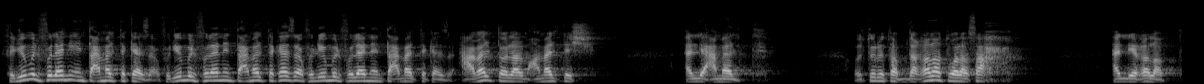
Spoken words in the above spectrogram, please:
في اليوم الفلاني أنت عملت كذا وفي اليوم الفلاني أنت عملت كذا وفي اليوم الفلاني أنت عملت كذا. عملت ولا ما عملتش؟ قال لي عملت. قلت له طب ده غلط ولا صح؟ قال لي غلط.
